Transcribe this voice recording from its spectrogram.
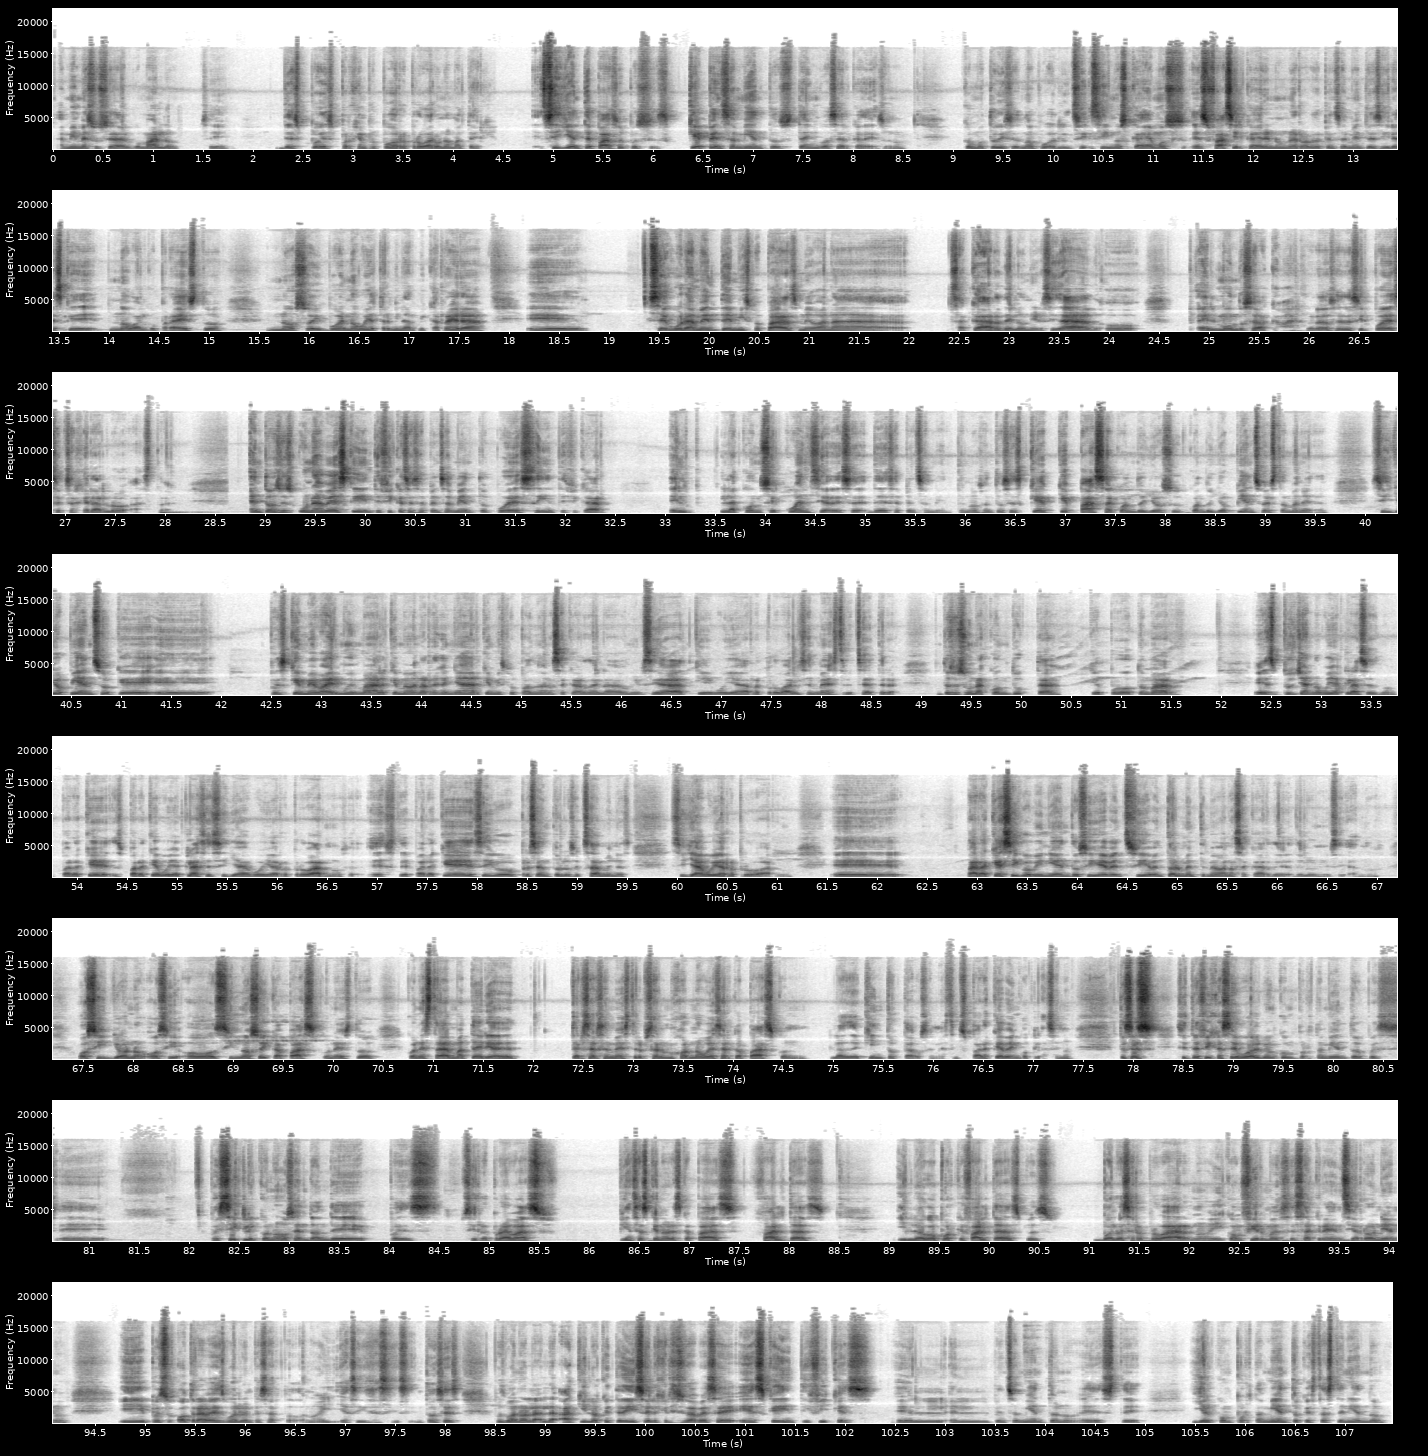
a mí me sucede algo malo, ¿sí? Después, por ejemplo, puedo reprobar una materia. Siguiente paso, pues, ¿qué pensamientos tengo acerca de eso, no? Como tú dices, ¿no? Pues, si, nos caemos, es fácil caer en un error de pensamiento, decir, es que no valgo para esto, no soy bueno, voy a terminar mi carrera, eh, seguramente mis papás me van a sacar de la universidad o el mundo se va a acabar, ¿verdad? es decir, puedes exagerarlo hasta... Entonces, una vez que identificas ese pensamiento, puedes identificar el, la consecuencia de ese, de ese pensamiento, ¿no? Entonces, ¿qué, ¿qué, pasa cuando yo, cuando yo pienso de esta manera? Si yo pienso que, eh, pues que me va a ir muy mal, que me van a regañar, que mis papás me van a sacar de la universidad, que voy a reprobar el semestre, etc. Entonces, una conducta que puedo tomar es pues ya no voy a clases, ¿no? ¿Para qué, ¿Para qué voy a clases si ya voy a reprobar, ¿no? este, ¿Para qué sigo presento los exámenes si ya voy a reprobar, ¿no? Eh, ¿Para qué sigo viniendo si, eventualmente me van a sacar de, la universidad, ¿no? O si yo no, o si, o si no soy capaz con esto, con esta materia de tercer semestre, pues a lo mejor no voy a ser capaz con la de quinto, octavo semestre. Entonces, ¿para qué vengo a clase, no? Entonces, si te fijas, se vuelve un comportamiento, pues, eh, pues cíclico, ¿no? O sea, en donde, pues, si repruebas, piensas que no eres capaz, faltas, y luego porque faltas, pues vuelves a reprobar, ¿no? Y confirmas esa creencia errónea, ¿no? y pues otra vez vuelve a empezar todo, ¿no? Y, así, así, así. Entonces, pues bueno, aquí lo que te dice el ejercicio a veces es que identifiques el, pensamiento, ¿no? Este, y el comportamiento que estás teniendo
